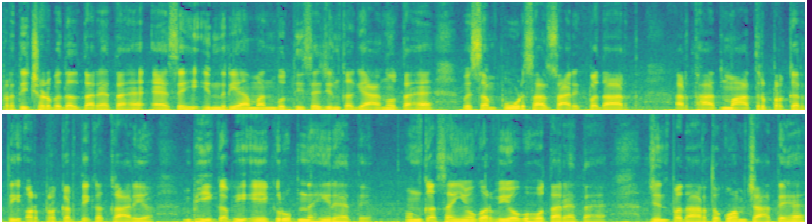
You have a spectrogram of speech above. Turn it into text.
प्रतिक्षण बदलता रहता है, ऐसे ही इंद्रिया मन बुद्धि से जिनका ज्ञान होता है, वे संपूर्ण सांसारिक पदार्थ, अर्थात मात्र प्रकृति और प्रकृति का कार्य, भी कभी एक रूप नहीं रहते। उनका संयोग और वियोग होता रहता है। जिन पदार्थों को हम चाहते हैं,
